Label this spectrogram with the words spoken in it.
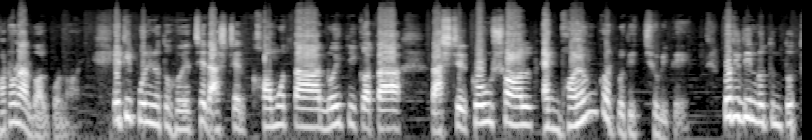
ঘটনার গল্প নয়। এটি পরিণত হয়েছে রাষ্ট্রের ক্ষমতা, নৈতিকতা, রাষ্ট্রের কৌশল, এক ভয়ঙ্কর প্রতিচ্ছবিতে। প্রতিদিন নতুন তথ্য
